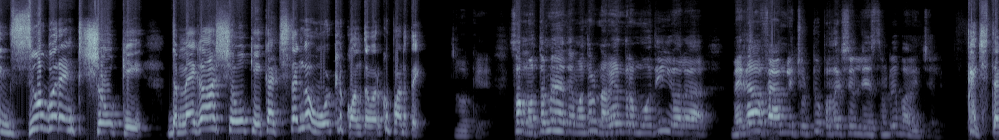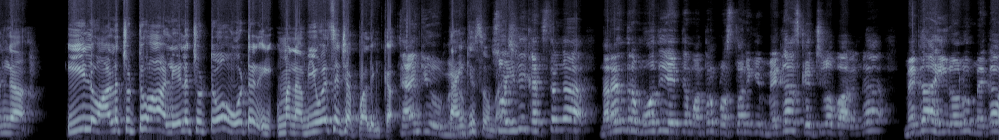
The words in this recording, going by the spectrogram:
ఎగ్జూబరెంట్ షోకి ద మెగా షోకి ఖచ్చితంగా ఓట్లు కొంతవరకు పడతాయి. ఓకే. సో మొత్తం మీద అయితే మాత్రం నరేంద్ర మోదీ ఇవాళ మెగా ఫ్యామిలీ చుట్టూ ప్రదక్షిణలు చేస్తుంటే భావించాలి. ఖచ్చితంగా. వీళ్ళు వాళ్ళ చుట్టూ వాళ్ళ వీళ్ళ చుట్టూ ఓటర్ మన వ్యూవర్సే చెప్పాలి ఇంకా. Thank you so much. So ఇది ఖచ్చితంగా నరేంద్ర మోదీ అయితే మాత్రం ప్రస్తుతానికి మెగా స్కెచ్లో భాగంగా మెగా హీరోలు మెగా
